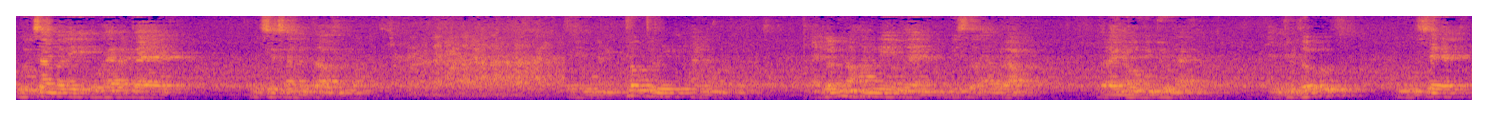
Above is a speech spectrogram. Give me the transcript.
with somebody who had a bag with $600,000. Totally uncompromised. I don't know how many of them we still have around, but I know we do have. And to those who said,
